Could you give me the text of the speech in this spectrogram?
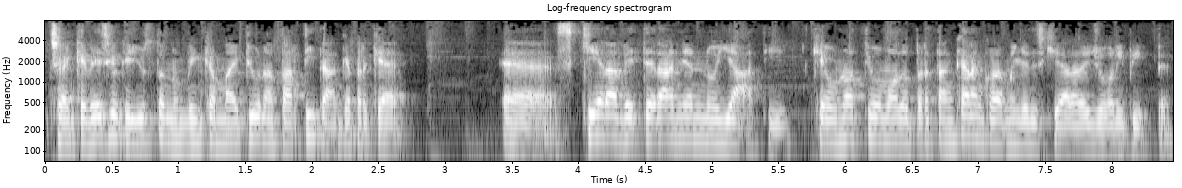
c'è anche il rischio che Houston non vinca mai più una partita, anche perché eh, schiera veterani annoiati, che è un ottimo modo per tankare, ancora meglio di schierare le giovani pippe.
